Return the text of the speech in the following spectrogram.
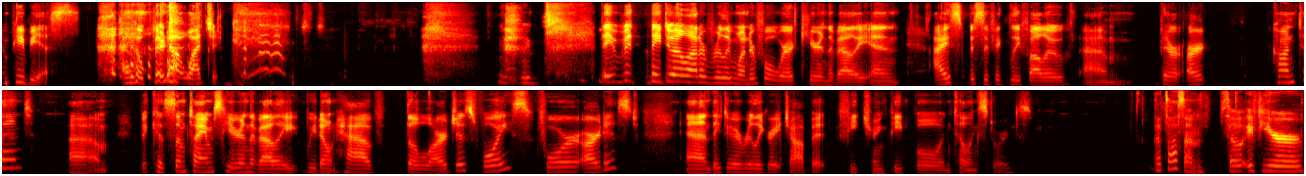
and PBS. I hope they're not watching. They've they do a lot of really wonderful work here in the Valley, and I specifically follow um, their art content um, because sometimes here in the Valley we don't have the largest voice for artists, and they do a really great job at featuring people and telling stories. That's awesome. So if you're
